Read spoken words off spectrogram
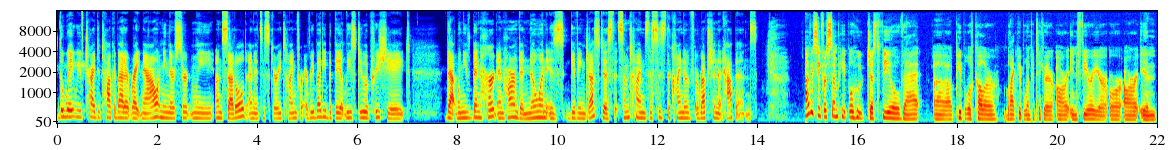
the way we've tried to talk about it right now. I mean, they're certainly unsettled and it's a scary time for everybody, but they at least do appreciate that when you've been hurt and harmed and no one is giving justice, that sometimes this is the kind of eruption that happens. Obviously, for some people who just feel that uh, people of color, black people in particular, are inferior or are in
